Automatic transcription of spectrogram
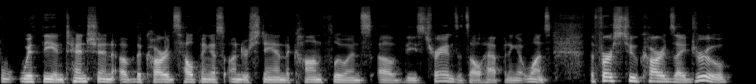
with the intention of the cards helping us understand the confluence of these transits all happening at once. The first two cards I drew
